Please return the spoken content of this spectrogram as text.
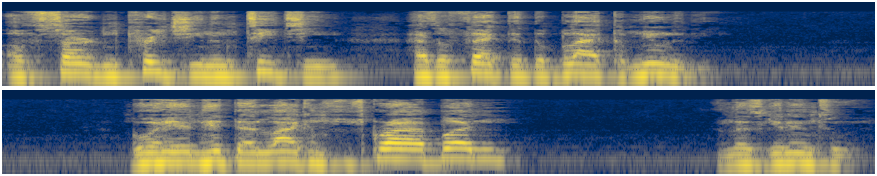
of certain preaching and teaching has affected the black community. Go ahead and hit that like and subscribe button, and let's get into it.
